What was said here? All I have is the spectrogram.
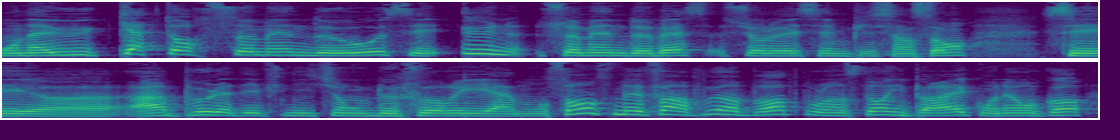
on a eu 14 semaines de hausse et une semaine de baisse sur le S&P 500. C'est euh, un peu la définition d'euphorie à mon sens, mais enfin peu importe, pour l'instant il paraît qu'on est encore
